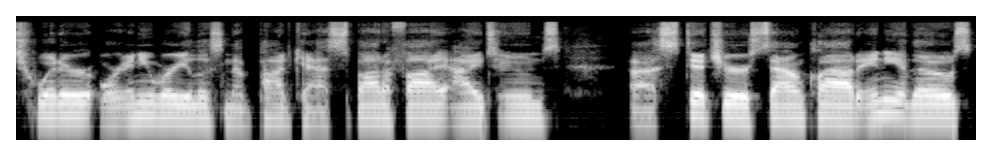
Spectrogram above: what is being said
Twitter, or anywhere you listen to podcasts Spotify, iTunes, uh, Stitcher, SoundCloud, any of those,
